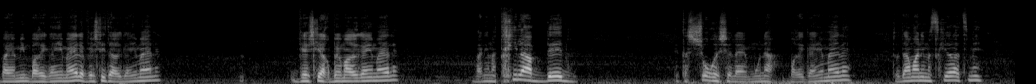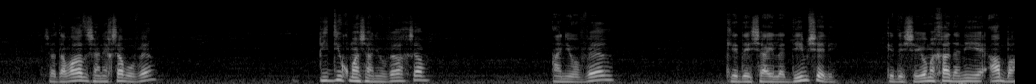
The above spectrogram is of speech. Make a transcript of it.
בימים, ברגעים האלה, ויש לי את הרגעים האלה, ויש לי הרבה מהרגעים האלה, ואני מתחיל לאבד את השורש של האמונה ברגעים האלה. אתה יודע מה אני מזכיר לעצמי? שהדבר הזה שאני עכשיו עובר, בדיוק מה שאני עובר עכשיו, אני עובר כדי שהילדים שלי, כדי שיום אחד אני אהיה אבא,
